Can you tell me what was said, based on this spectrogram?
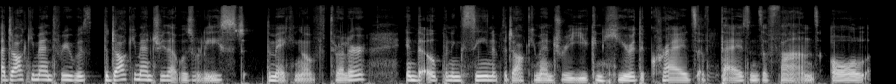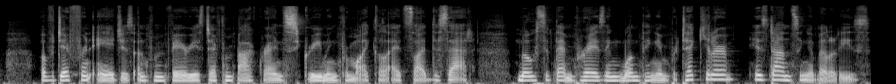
A documentary was the documentary that was released, the making of Thriller. In the opening scene of the documentary, you can hear the crowds of thousands of fans, all of different ages and from various different backgrounds, screaming for Michael outside the set, most of them praising one thing in particular his dancing abilities.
